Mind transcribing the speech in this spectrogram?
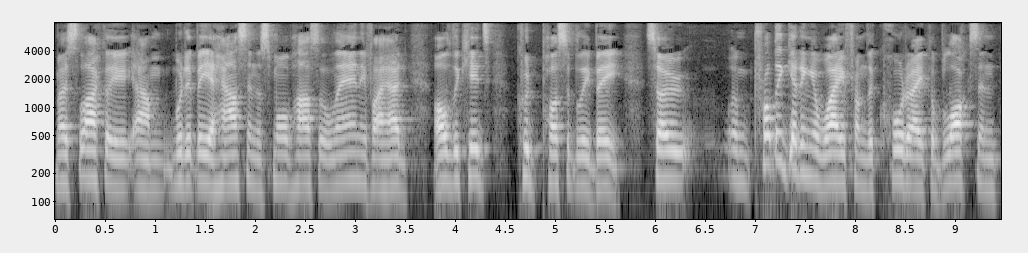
Most likely, um, would it be a house in a small parcel of land? If I had older kids, could possibly be. So I'm probably getting away from the quarter acre blocks and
